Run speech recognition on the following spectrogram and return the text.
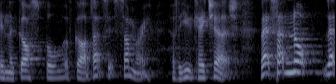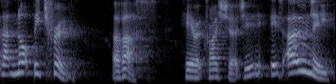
in the gospel of God. That's its summary of the UK church. Let's that not, let that not be true of us here at Christchurch. It's only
